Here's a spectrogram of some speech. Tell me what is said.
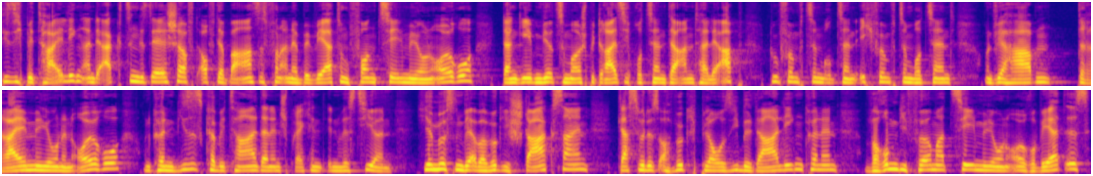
die sich beteiligen an der Aktiengesellschaft auf der Basis von einer Bewertung von 10 Millionen Euro. Dann geben wir zum Beispiel 30 Prozent der Anteile ab, du 15 Prozent, ich 15 Prozent und wir haben drei Millionen Euro und können dieses Kapital dann entsprechend investieren. Hier müssen wir aber wirklich stark sein, dass wir das auch wirklich plausibel darlegen können, warum die Firma 10 Millionen Euro wert ist,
